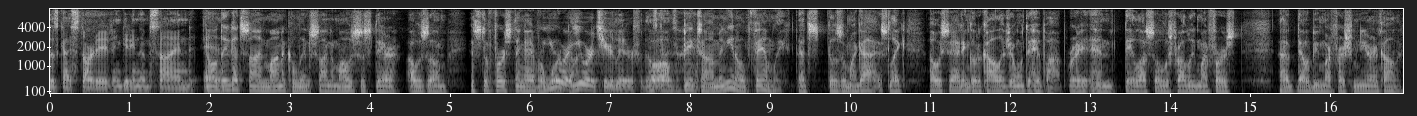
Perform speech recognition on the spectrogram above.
those guy started and getting them signed. And Oh, they got signed. Monica Lynch signed them. I was just there. I was um. It's the first thing I ever you worked were on. you were a cheerleader for those Oh, guys. big time, and you know, family. That's those are my guys. Like I always say, I didn't go to college. I went to hip hop, right? And De La Soul was probably my first. Uh, that would be my freshman year in college.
